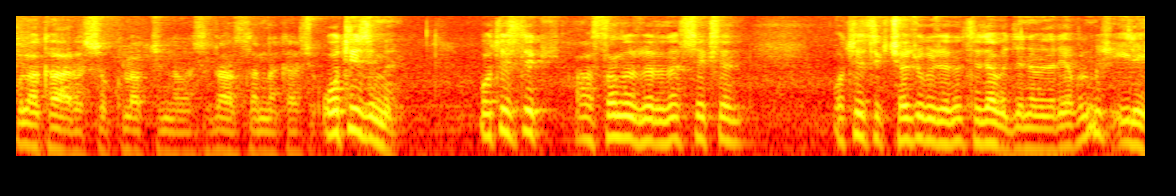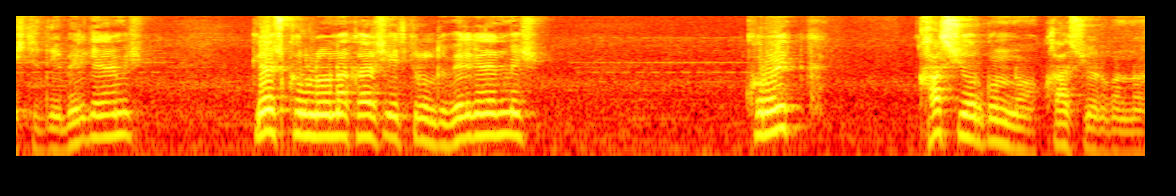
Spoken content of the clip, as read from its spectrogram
kulak ağrısı, kulak çınlaması rahatsızlarına karşı otizmi, otistik hastalığı üzerinde 80 otistik çocuk üzerinde tedavi denemeleri yapılmış, iyileştirdiği belgelenmiş. Göz kuruluğuna karşı etkili olduğu belgelenmiş. Kronik kas yorgunluğu, kas yorgunluğu,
